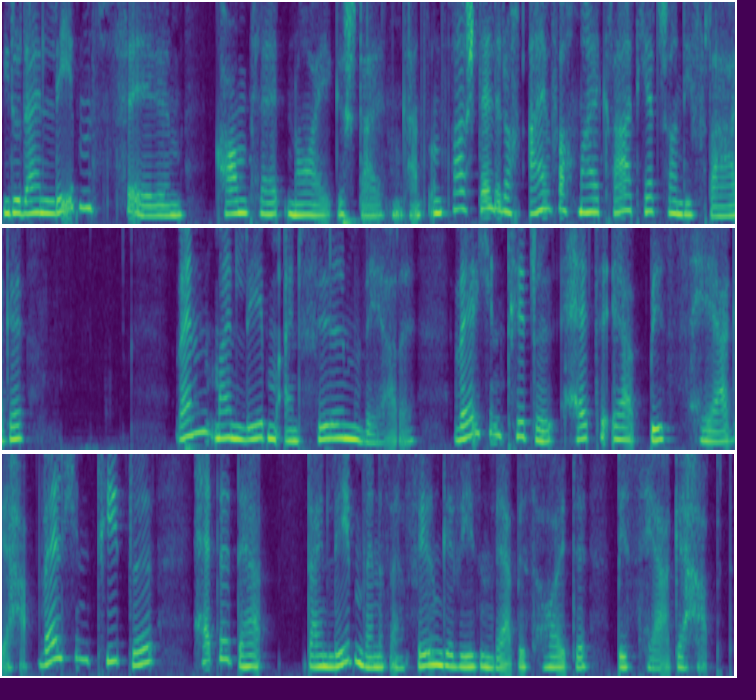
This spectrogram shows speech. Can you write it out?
wie du deinen Lebensfilm komplett neu gestalten kannst. Und zwar stell dir doch einfach mal gerade jetzt schon die Frage, wenn mein Leben ein Film wäre, welchen Titel hätte er bisher gehabt? Welchen Titel hätte der dein Leben, wenn es ein Film gewesen wäre, bis heute bisher gehabt?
